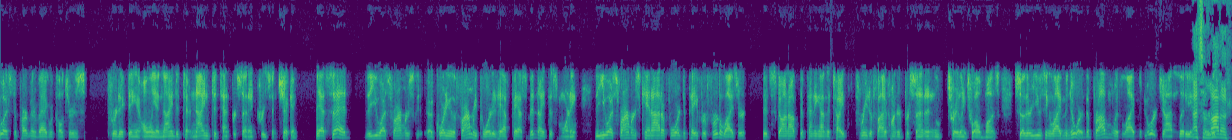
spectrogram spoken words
U.S. Department of Agriculture is predicting only a nine to 10, nine to ten percent increase in chicken. That said, the U.S. farmers, according to the Farm Report at half past midnight this morning, the U.S. farmers cannot afford to pay for fertilizer that's gone up, depending on the type, three to five hundred percent in the trailing twelve months. So they're using live manure. The problem with live manure, John Lydia, That's a lot of.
